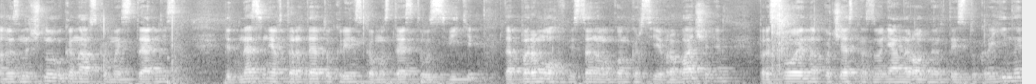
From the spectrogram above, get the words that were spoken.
за визначну виконавську майстерність, піднесення авторитету українського мистецтва у світі та перемог в місцевому конкурсі Євробачення присвоєно почесне звання народний артист України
